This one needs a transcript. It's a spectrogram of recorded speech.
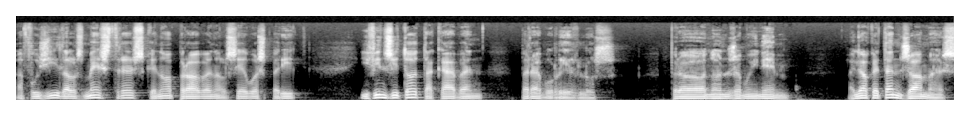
a fugir dels mestres que no aproven el seu esperit i fins i tot acaben per avorrir-los. Però no ens amoïnem. Allò que tants homes,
